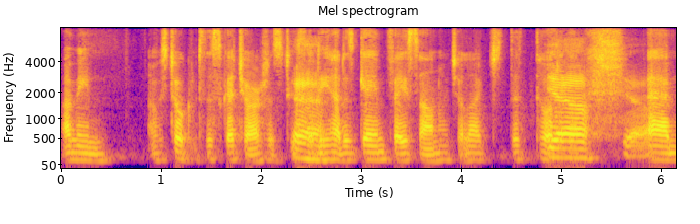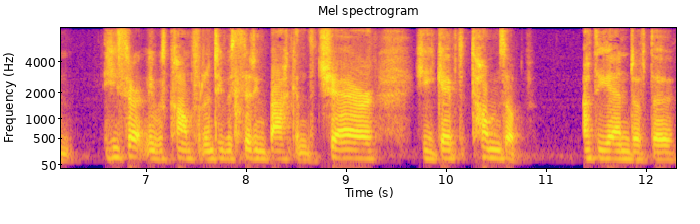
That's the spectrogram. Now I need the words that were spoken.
I mean, I was talking to the sketch artist who said he had his game face on, which I liked. The thought Yeah, yeah. Um, he certainly was confident. He was sitting back in the chair. He gave the thumbs up at the end of the,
